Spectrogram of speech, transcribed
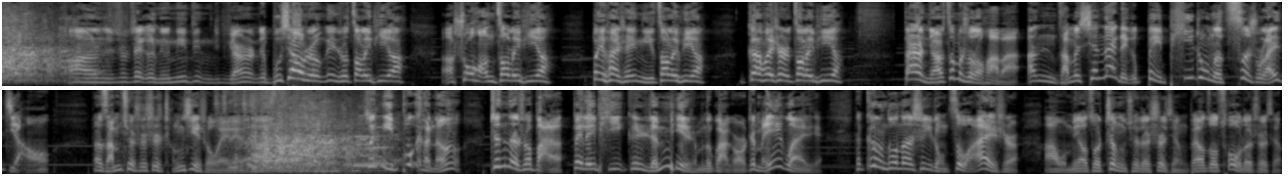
啊，你说这个你你你，比方说你不孝顺，我跟你说遭雷劈啊啊，说谎遭雷劈啊，背叛谁你遭雷劈啊，干坏事遭雷劈啊。但是你要这么说的话吧，按咱们现在这个被劈中的次数来讲。那咱们确实是诚信守卫这个啊，所以你不可能真的说把被雷劈跟人品什么的挂钩，这没关系。它更多的是一种自我暗示啊，我们要做正确的事情，不要做错误的事情。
